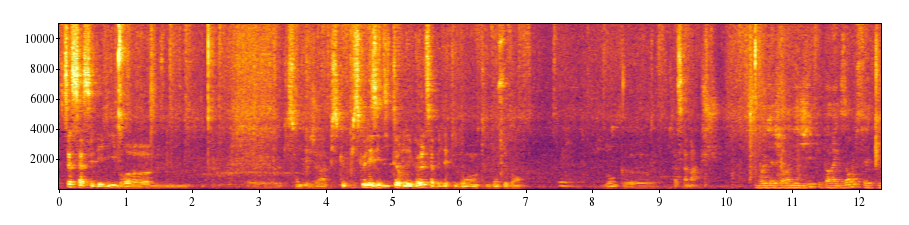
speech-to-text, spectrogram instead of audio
ça, ça c'est des livres euh, euh, qui sont déjà. Puisque, puisque les éditeurs les veulent, ça veut dire qu'ils vont, qu'ils vont se vendre. Donc, ça, ça marche. Voyageur en Égypte, par exemple, c'était.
